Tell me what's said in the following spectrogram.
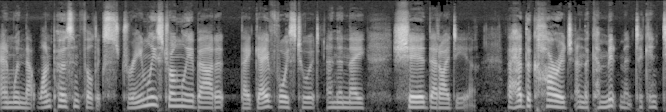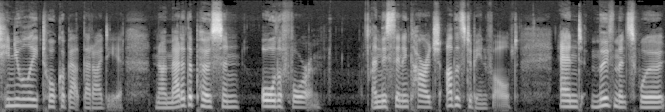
And when that one person felt extremely strongly about it, they gave voice to it and then they shared that idea. They had the courage and the commitment to continually talk about that idea, no matter the person or the forum. And this then encouraged others to be involved. And movements were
